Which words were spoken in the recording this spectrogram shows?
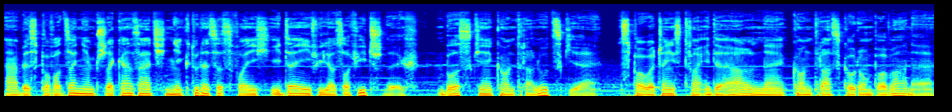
aby z powodzeniem przekazać niektóre ze swoich idei filozoficznych, boskie kontra ludzkie, społeczeństwa idealne kontra skorumpowane,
